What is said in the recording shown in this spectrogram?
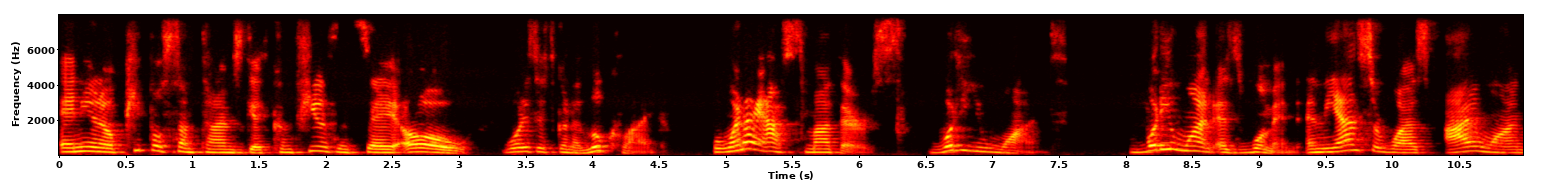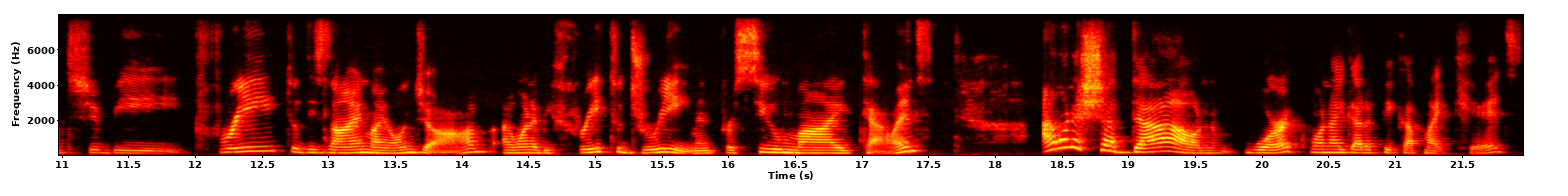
And, you know, people sometimes get confused and say, oh, what is it going to look like? But when I asked mothers, what do you want? What do you want as women? And the answer was, I want to be free to design my own job. I want to be free to dream and pursue my talents. I want to shut down work when I got to pick up my kids.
